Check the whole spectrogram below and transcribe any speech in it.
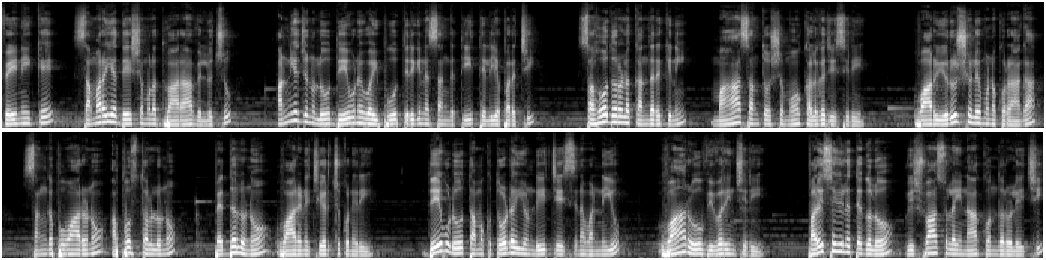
ఫేనీకే సమరయ దేశముల ద్వారా వెళ్ళుచు అన్యజనులు దేవుని వైపు తిరిగిన సంగతి తెలియపరచి సహోదరులకందరికిని మహాసంతోషము కలుగజేసిరి. వారు ఎరుషలేమునకు రాగా సంగపువారును అపోస్తలులను పెద్దలను వారిని చేర్చుకొనిరి. దేవుడు తమకు తోడయ్యుండి చేసినవన్నీ వారు వివరించిరి. పరిసయుల తెగలో విశ్వాసులైన కొందరు లేచి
